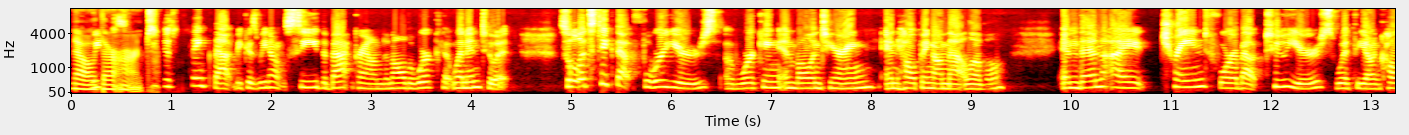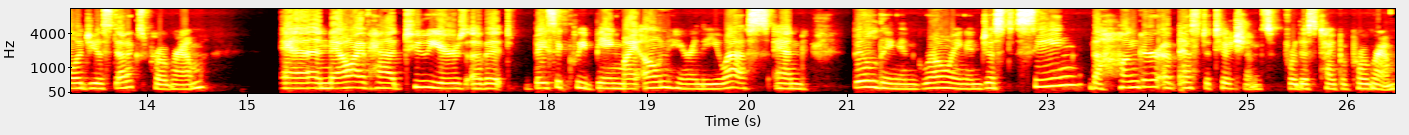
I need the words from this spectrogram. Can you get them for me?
no we there just, aren't. we just think that because we don't see the background and all the work that went into it. So let's take that four years of working and volunteering and helping on that level. And then I trained for about two years with the Oncology Aesthetics program. And now I've had two years of it basically being my own here in the US and building and growing and just seeing the hunger of estheticians for this type of program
